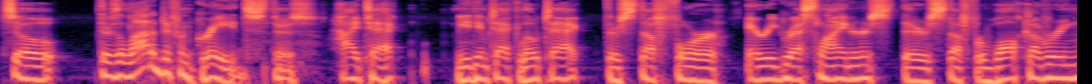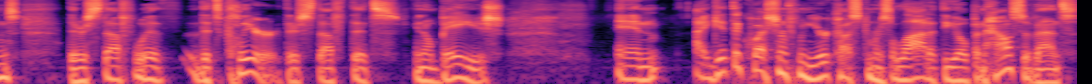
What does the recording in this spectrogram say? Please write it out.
So there's a lot of different grades. There's high tack, medium tack, low tack. There's stuff for air egress liners. There's stuff for wall coverings. There's stuff with that's clear. There's stuff that's, you know, beige. And I get the question from your customers a lot at the open house events.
